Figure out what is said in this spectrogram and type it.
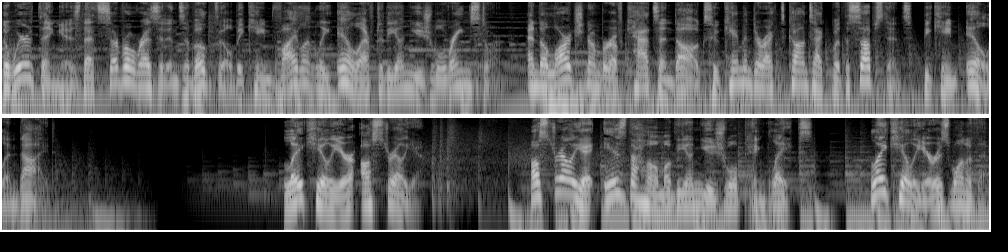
The weird thing is that several residents of Oakville became violently ill after the unusual rainstorm, and a large number of cats and dogs who came in direct contact with the substance became ill and died. Lake Hillier, Australia Australia is the home of the unusual pink lakes. Lake Hillier is one of them.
